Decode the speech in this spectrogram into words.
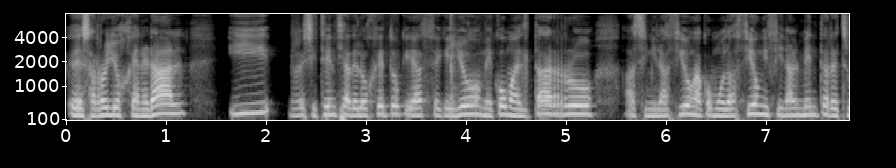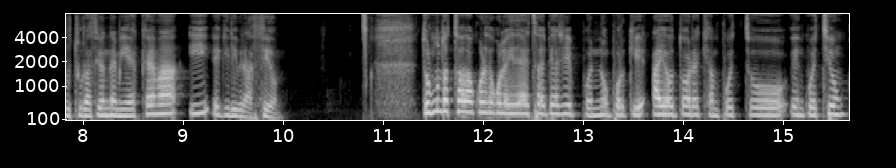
desarrollo general y resistencia del objeto que hace que yo me coma el tarro, asimilación, acomodación y finalmente reestructuración de mis esquemas y equilibración. ¿Todo el mundo estado de acuerdo con la idea esta de Piaget? Pues no, porque hay autores que han puesto en cuestión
